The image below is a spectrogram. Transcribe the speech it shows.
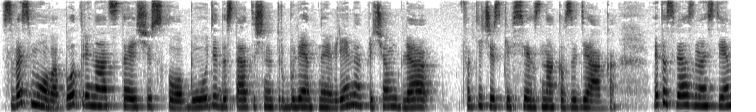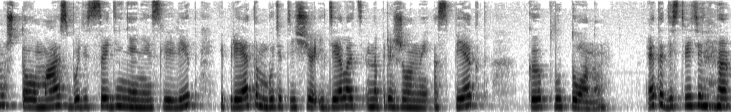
С 8 по 13 число будет достаточно турбулентное время, причем для фактически всех знаков зодиака. Это связано с тем, что Марс будет в соединении с Лилит и при этом будет еще и делать напряженный аспект к Плутону. Это действительно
